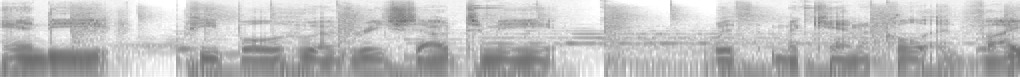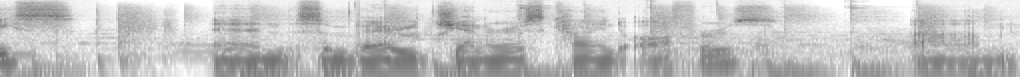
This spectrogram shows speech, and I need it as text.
handy people who have reached out to me with mechanical advice and some very generous, kind offers. Um,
